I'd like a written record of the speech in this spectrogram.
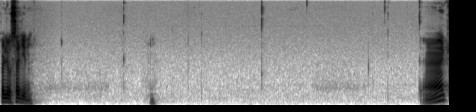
плюс 1? Так.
